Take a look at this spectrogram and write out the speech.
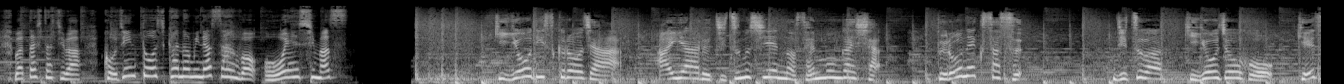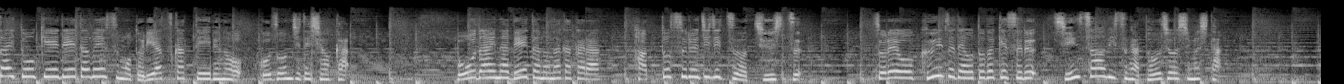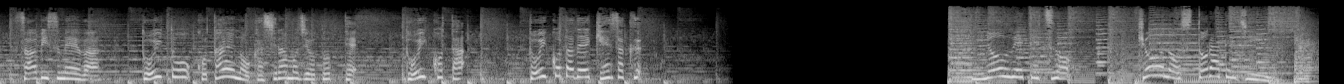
私たちは個人投資家の皆さんを応援します。企業ディスクロージャー IR 実務支援の専門会社プロネクサス。実は企業情報経済統計データベースも取り扱っているのをご存知でしょうか？膨大なデータの中からハッとする事実を抽出。それをクイズでお届けする新サービスが登場しました。サービス名は問いと答えの頭文字を取って問いこた。問いこたで検索。井上哲夫。今日のストラテジー。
